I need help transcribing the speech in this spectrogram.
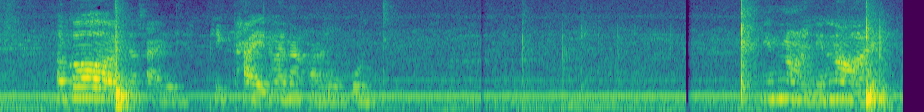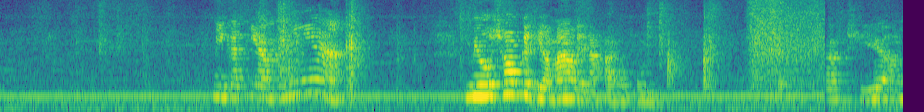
ำแล้วก็จะใส่พริกไทยด้วยนะคะทุกคน นิดหน่อยนิดหน่อย มีกระเทียมไหมเนี่ยมิวชอบกระเทียมมากเลยนะคะทุกคนกระเทียม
